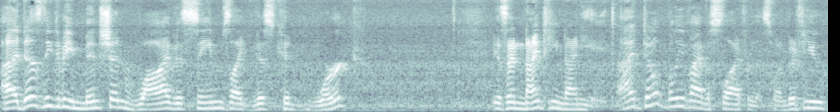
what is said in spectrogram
Uh, it does need to be mentioned why this seems like this could work. Is in 1998. I don't believe I have a slide for this one, but if you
